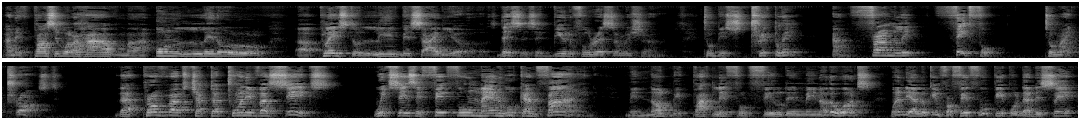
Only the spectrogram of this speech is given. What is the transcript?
And if possible, have my own little uh, place to live beside yours. This is a beautiful resolution to be strictly and firmly faithful to my trust. That Proverbs chapter 20 verse 6, which says a faithful man who can find may not be partly fulfilled in me. In other words, when they are looking for faithful people that they say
